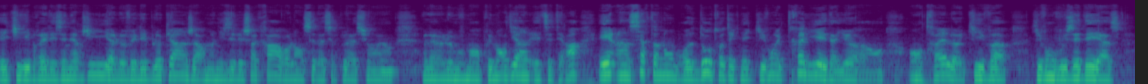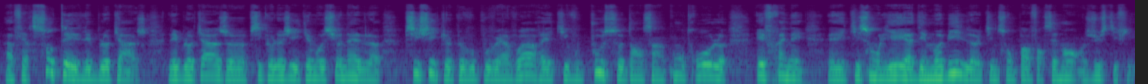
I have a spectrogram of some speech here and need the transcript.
équilibrer les énergies, à lever les blocages, à harmoniser les chakras, à relancer la circulation, euh, le, mouvement primordial, etc. Et un certain nombre d'autres techniques qui vont être très liées d'ailleurs entre elles, qui, va, qui vont vous aider à à faire sauter les blocages, les blocages euh, psychologiques, émotionnels, psychiques que vous pouvez avoir et qui vous poussent dans un contrôle effréné et qui sont liés à des mobiles qui ne sont pas forcément justifiés.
